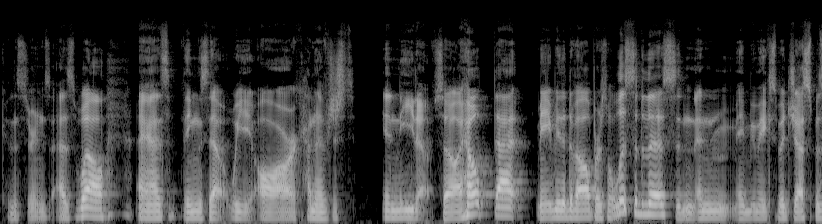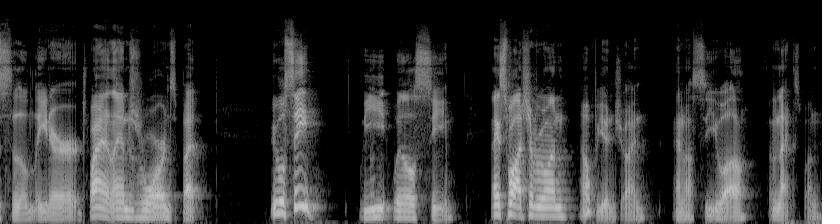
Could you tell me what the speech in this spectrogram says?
concerns as well and some things that we are kind of just in need of. So I hope that maybe the developers will listen to this and, and maybe make some adjustments to the later Twilight Lands rewards, but we will see. We will see. Thanks for watching, everyone. I hope you enjoyed, and I'll see you all for the next one.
